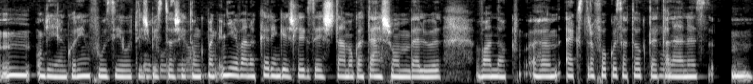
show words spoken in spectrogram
mm, Ugye ilyenkor infúziót is Infúzió. biztosítunk, meg nyilván a keringés légzés támogatáson belül vannak um, extra fokozatok, de hmm. talán ez um,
